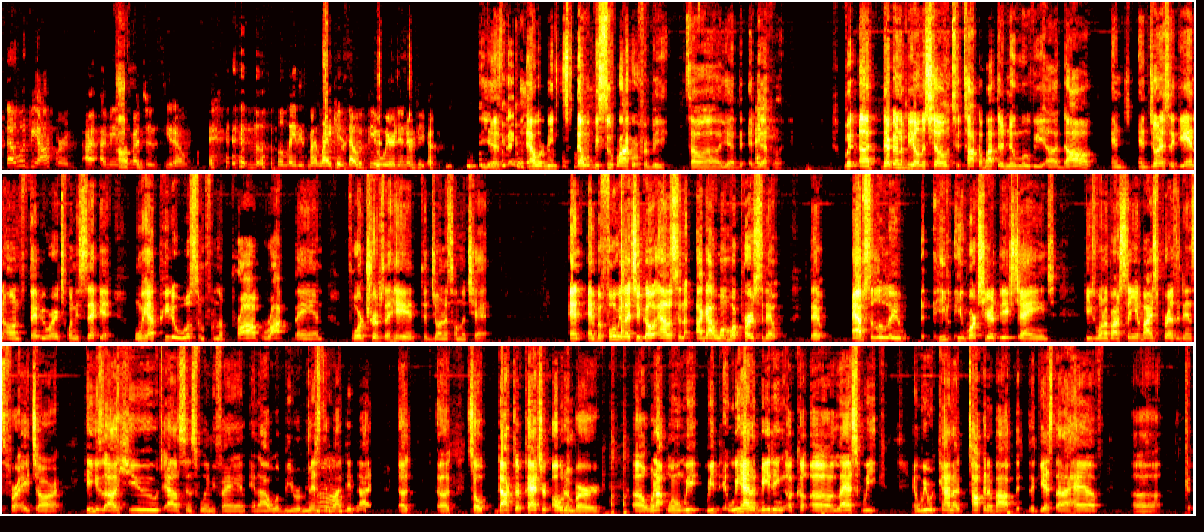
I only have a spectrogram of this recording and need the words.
that would be awkward. I, I mean, awesome. as much as you know, the, the, ladies might like it, that would be a weird interview. yes, that, that, would be that would be super awkward for me. So uh, yeah, definitely. But uh, they're going to be on the show to talk about their new movie, uh, Dog, and and join us again on February 22nd when we have Peter Wilson from the prog rock band Four Trips Ahead to join us on the chat. And and before we let you go, Alison, I got one more person that that absolutely he he works here at the exchange. He's one of our senior vice presidents for HR. He's a huge Alison Sweeney fan, and I would be remiss if I did not. Uh, uh, so, Dr. Patrick Oldenburg, uh, when I when we we we had a meeting uh, last week, and we were kind of talking about the, the guest that I have uh,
